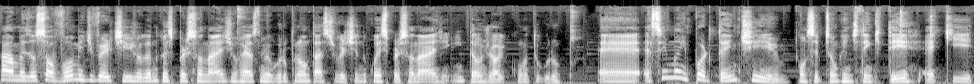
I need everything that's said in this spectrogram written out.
Ah, mas eu só vou me divertir jogando com esse personagem, o resto do meu grupo não tá se divertindo com esse personagem, então jogue com outro grupo. É, essa é uma importante concepção que a gente tem que ter, é que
